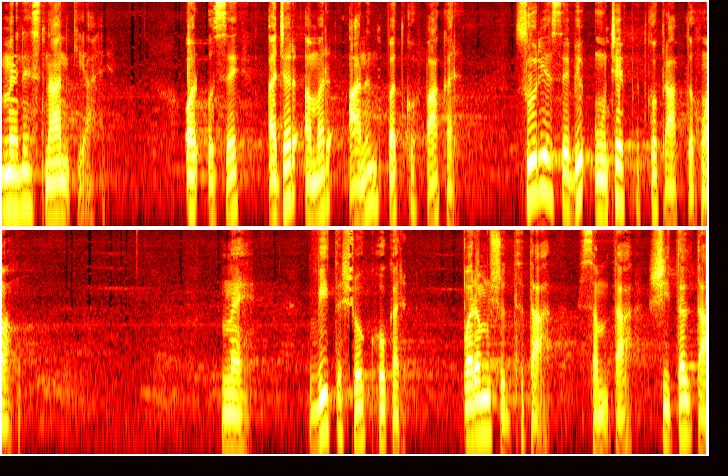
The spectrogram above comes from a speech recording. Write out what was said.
मैंने स्नान किया है और उससे अजर अमर आनंद पद को पाकर सूर्य से भी ऊँचे पद को प्राप्त हुआ हूँ। मैं वीत शोक होकर परम शुद्धता, समता, शीतलता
